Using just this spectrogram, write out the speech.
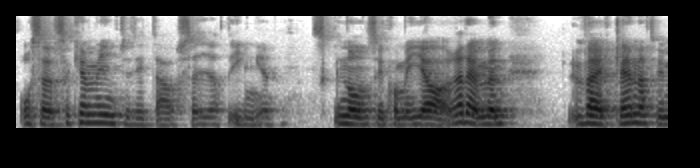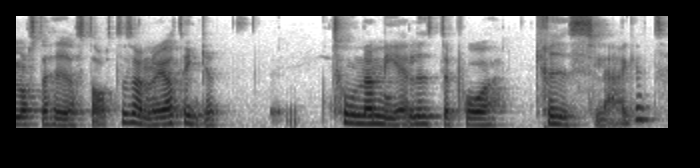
Och sen så kan vi inte sitta och säga att ingen någonsin kommer göra det. Men verkligen att vi måste höja statusen. Och jag tänker att tona ner lite på krisläget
